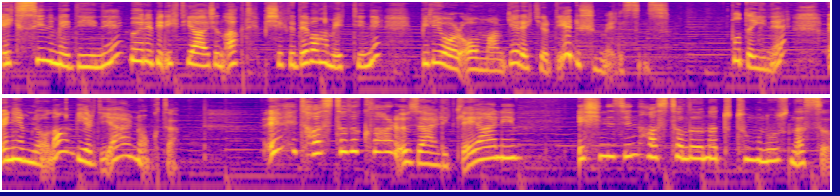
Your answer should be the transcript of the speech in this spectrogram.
eksilmediğini, böyle bir ihtiyacın aktif bir şekilde devam ettiğini biliyor olmam gerekir diye düşünmelisiniz. Bu da yine önemli olan bir diğer nokta. Evet hastalıklar özellikle yani eşinizin hastalığına tutumunuz nasıl?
